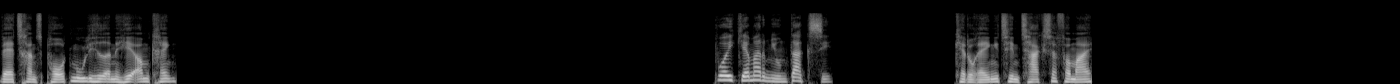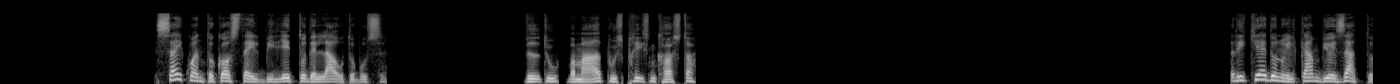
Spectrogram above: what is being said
Hvad er transportmulighederne her omkring? Puoi chiamarmi un taxi? Kan du ringe til en taxa for mig? Sai quanto costa il biglietto dell'autobus? Ved du, hvor meget busprisen koster? Richiedono il cambio esatto?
